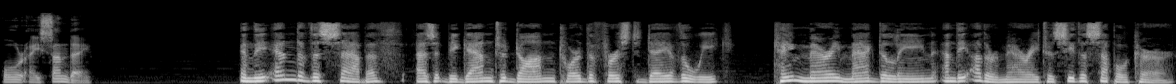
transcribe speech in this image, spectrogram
or a Sunday. In the end of the Sabbath, as it began to dawn toward the first day of the week, came Mary Magdalene and the other Mary to see the sepulchre.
